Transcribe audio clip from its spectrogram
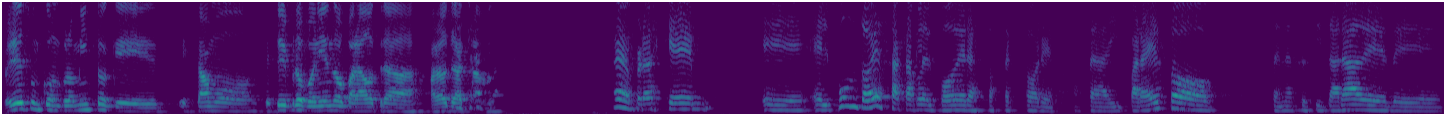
Pero es un compromiso que estamos, te estoy proponiendo para otra, para otra charla. Eh, pero es que eh, el punto es sacarle el poder a estos sectores. O sea, y para eso se necesitará de, de,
